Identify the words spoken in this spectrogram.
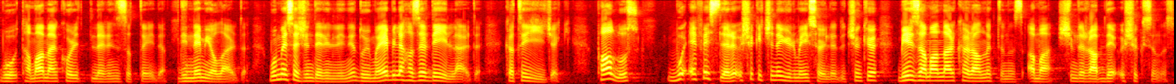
Bu tamamen Korintlilerin zıttıydı. Dinlemiyorlardı. Bu mesajın derinliğini duymaya bile hazır değillerdi. Katı yiyecek. Paulus bu Efeslilere ışık içinde yürümeyi söyledi. Çünkü bir zamanlar karanlıktınız ama şimdi Rab'de ışıksınız.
